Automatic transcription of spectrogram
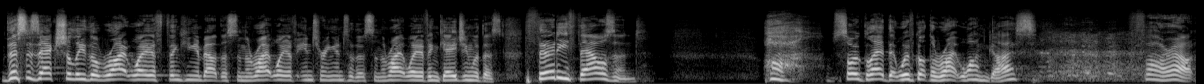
This is actually the right way of thinking about this and the right way of entering into this and the right way of engaging with this. 30,000. Oh, I'm so glad that we've got the right one, guys. Far out.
